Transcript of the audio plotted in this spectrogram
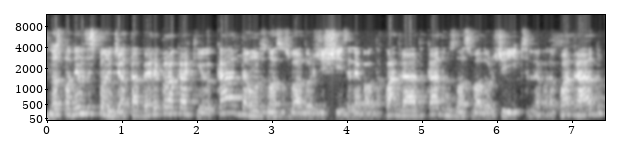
nós podemos expandir a tabela e colocar aqui ó, cada um dos nossos valores de x elevado ao quadrado, cada um dos nossos valores de y elevado ao quadrado,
